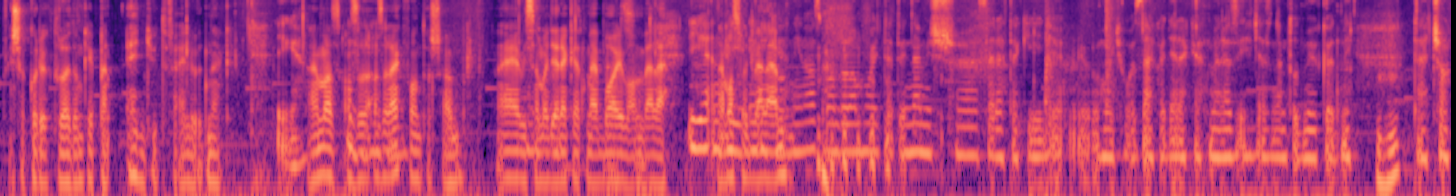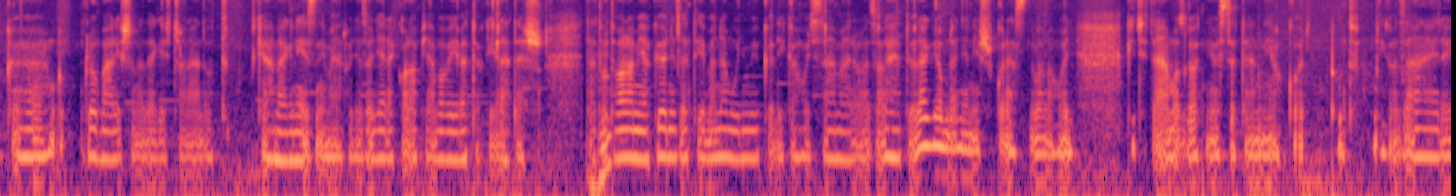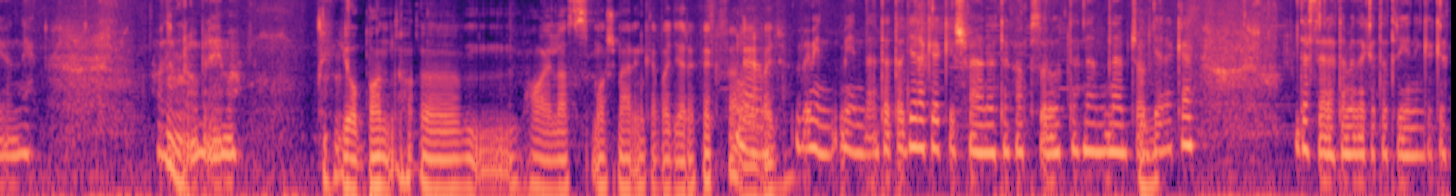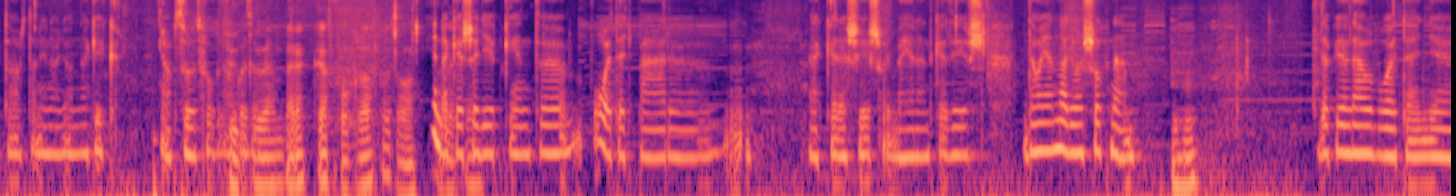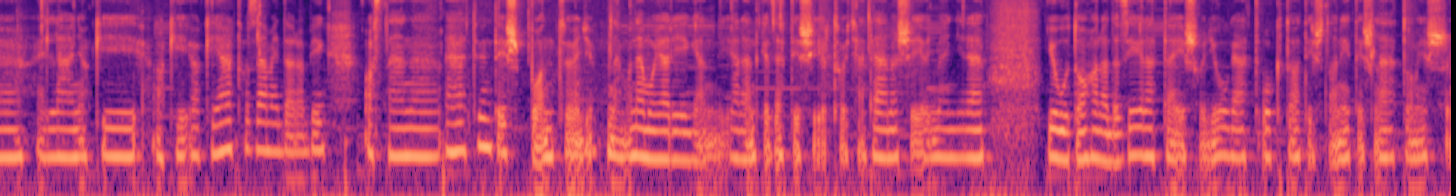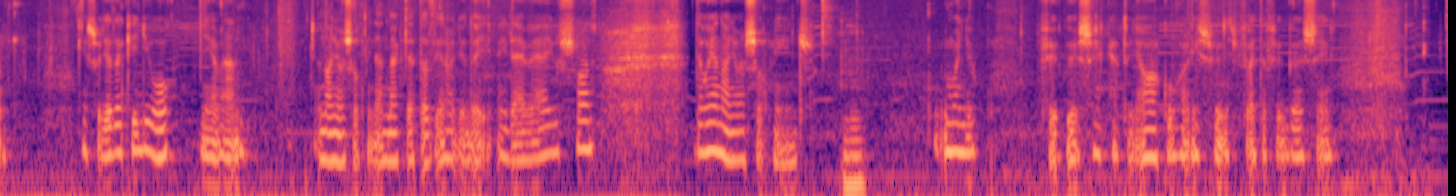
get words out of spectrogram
És akkor ők tulajdonképpen együtt fejlődnek. Igen. Nem, az, az, a, az a Igen. legfontosabb. Elviszem a gyereket, mert baj van vele. Ilyen, Nem az, hogy igen, velem. Igen, én azt gondolom, hogy, tehát, hogy nem is szeretek így, hogy hozzák a gyereket, mert ez így ez nem tud működni. Uh-huh. Tehát csak globálisan az egész családot kell megnézni, mert hogy az a gyerek alapjába véve tökéletes. Tehát Mhm. ott valami a környezetében nem úgy működik, ahogy számára az a lehető legjobb legyen, és akkor ezt valahogy kicsit elmozgatni, összetenni, akkor tud igazán helyre jönni. Az Hmm. a probléma. Jobban ö, hajlasz most már inkább a gyerekek felé, Nem, vagy mind, minden. Tehát a gyerekek és felnőttek abszolút, tehát nem, nem csak gyerekek. De szeretem ezeket a tréningeket tartani nagyon nekik. Abszolút foglalkozok. Függő emberekkel foglalkozol? Érdekes Ezek egyébként. Volt egy pár megkeresés vagy bejelentkezés, de olyan nagyon sok nem. Uh-huh. De például volt egy, egy lány, aki, aki, aki járt hozzám egy darabig, aztán eltűnt, és pont, hogy nem, nem olyan régen jelentkezett és írt, hogy hát elmesélje, hogy mennyire jó úton halad az élete, és hogy jogát oktat, és tanít, és látom, és, és hogy ezek így jó, nyilván nagyon sok mindent megtett azért, hogy ide, ide eljusson, de olyan nagyon sok nincs. Mm. Mondjuk függőség, hát ugye alkohol is egyfajta függőség.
